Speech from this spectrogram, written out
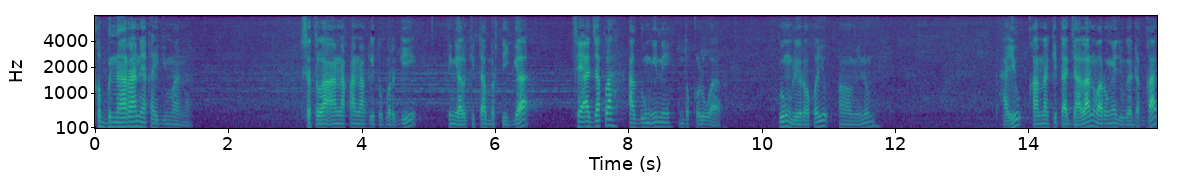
kebenarannya kayak gimana setelah anak-anak itu pergi tinggal kita bertiga saya ajaklah Agung ini untuk keluar. Gung beli rokok yuk, uh, minum. Hayu, karena kita jalan warungnya juga dekat.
